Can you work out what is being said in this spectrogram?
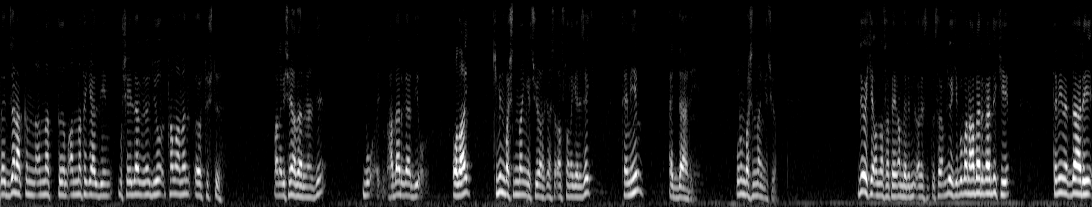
Deccal hakkında anlattığım, anlata geldiğim bu şeylerle diyor tamamen örtüştü. Bana bir şey haber verdi. Bu haber verdiği olay kimin başından geçiyor arkadaşlar? Az sonra gelecek. Temim Eddari. Bunun başından geçiyor. Diyor ki ondan sonra Peygamberimiz Aleyhisselatü Vesselam diyor ki bu bana haber verdi ki Temim Eddari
